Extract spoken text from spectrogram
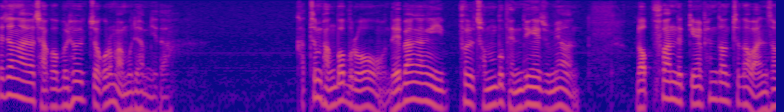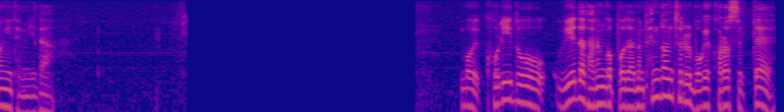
회전하여 작업을 효율적으로 마무리합니다. 같은 방법으로 네 방향의 잎을 전부 bending해 주면 rough한 느낌의 펜던트가 완성이 됩니다. 뭐 고리도 위에다 다는 것보다는 펜던트를 목에 걸었을 때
